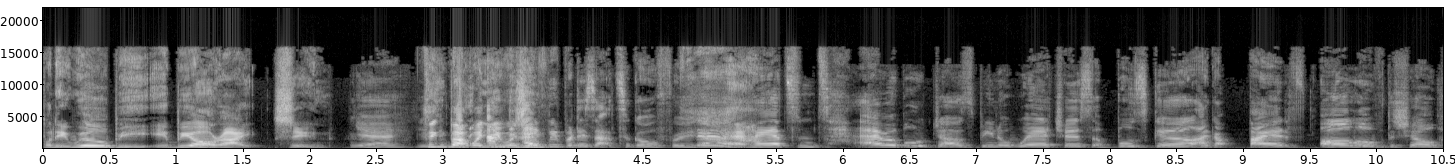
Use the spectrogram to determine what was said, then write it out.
but it will be, it'll be all right soon. Yeah. Think back and- when you was in- Everybody's had to go through that. Yeah. I had some terrible jobs being a waitress, a buzz girl. I got fired all over the show.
